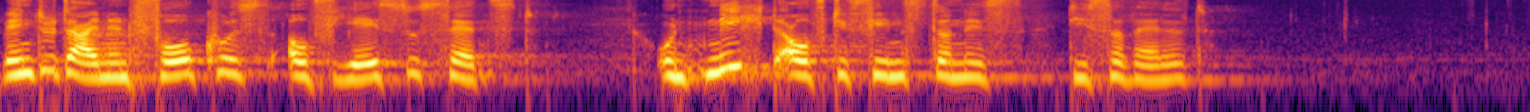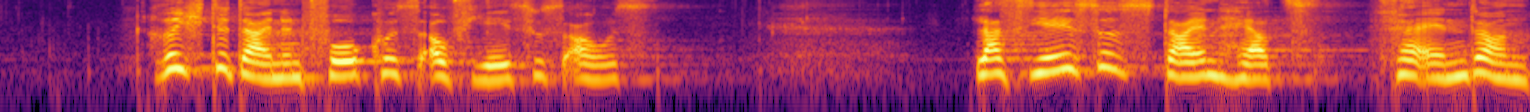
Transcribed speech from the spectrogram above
wenn du deinen Fokus auf Jesus setzt und nicht auf die Finsternis dieser Welt. Richte deinen Fokus auf Jesus aus. Lass Jesus dein Herz verändern,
